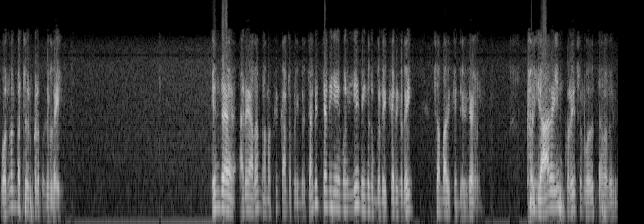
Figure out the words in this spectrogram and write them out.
ஒருவர் மற்றொரு கொடுப்பதில்லை இந்த அடையாளம் நமக்கு காட்டப்படுகிறது. தனித்தனியே முறையே நீங்கள் உங்களுடைய கேடுகளை சம்பாதிக்கின்றீர்கள். யாரையும் குறை சொல்வது தவறு.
